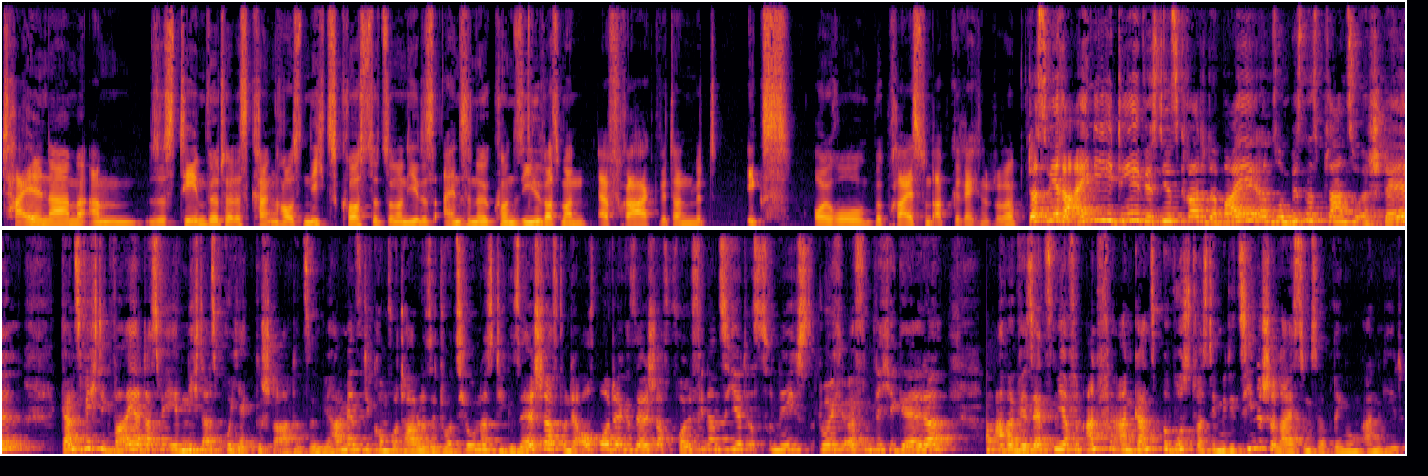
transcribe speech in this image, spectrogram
Teilnahme am System virtuelles Krankenhaus nichts kostet, sondern jedes einzelne Konsil, was man erfragt, wird dann mit X Euro bepreist und abgerechnet, oder? Das wäre eine Idee. Wir sind jetzt gerade dabei, ähm, so einen Businessplan zu erstellen. Ganz wichtig war ja, dass wir eben nicht als Projekt gestartet sind. Wir haben jetzt die komfortable Situation, dass die Gesellschaft und der Aufbau der Gesellschaft voll finanziert ist zunächst durch öffentliche Gelder. Aber wir setzen ja von Anfang an ganz bewusst, was die medizinische Leistungserbringung angeht,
